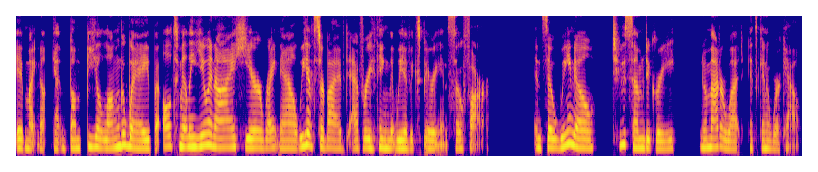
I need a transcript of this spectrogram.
it might not get bumpy along the way, but ultimately you and I here right now, we have survived everything that we have experienced so far. And so we know to some degree, no matter what, it's going to work out.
